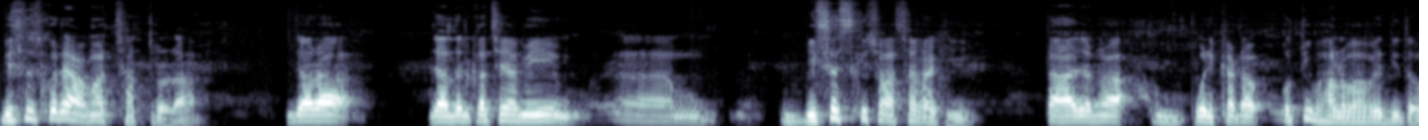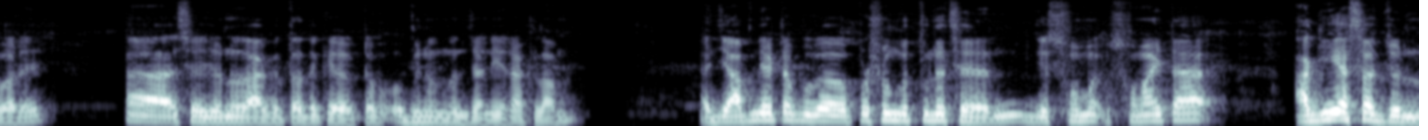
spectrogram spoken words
বিশেষ করে আমার ছাত্ররা, যারা, যাদের কাছে আমি, বিশেষ কিছু আশা রাখি তারা যেন পরীক্ষাটা অতি ভালোভাবে দিতে পারে। সেই জন্য আগে তাদেরকে একটা অভিনন্দন জানিয়ে রাখলাম। যে আপনি একটা প্রসঙ্গ তুলেছেন যে সময়, সময়টা আগিয়ে আসার জন্য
